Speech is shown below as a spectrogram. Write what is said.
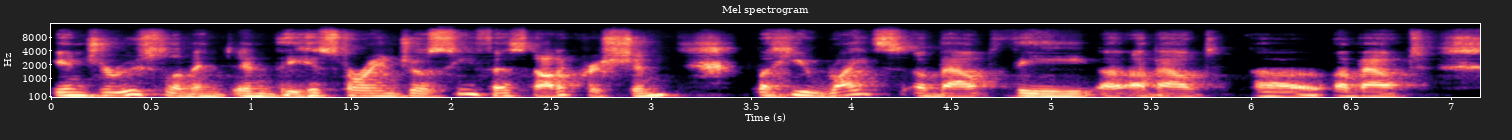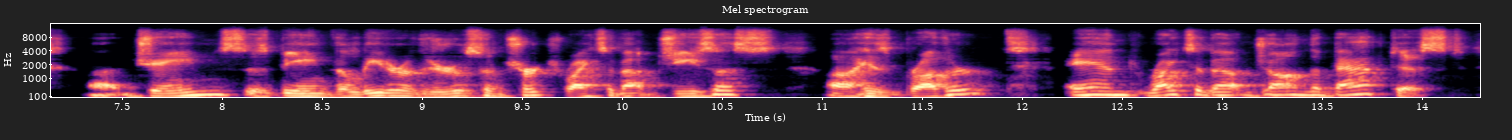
in Jerusalem. And, and the historian Josephus, not a Christian, but he writes about the uh, about uh, about uh, James as being the leader of the Jerusalem church. Writes about Jesus, uh, his brother, and writes about John the Baptist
